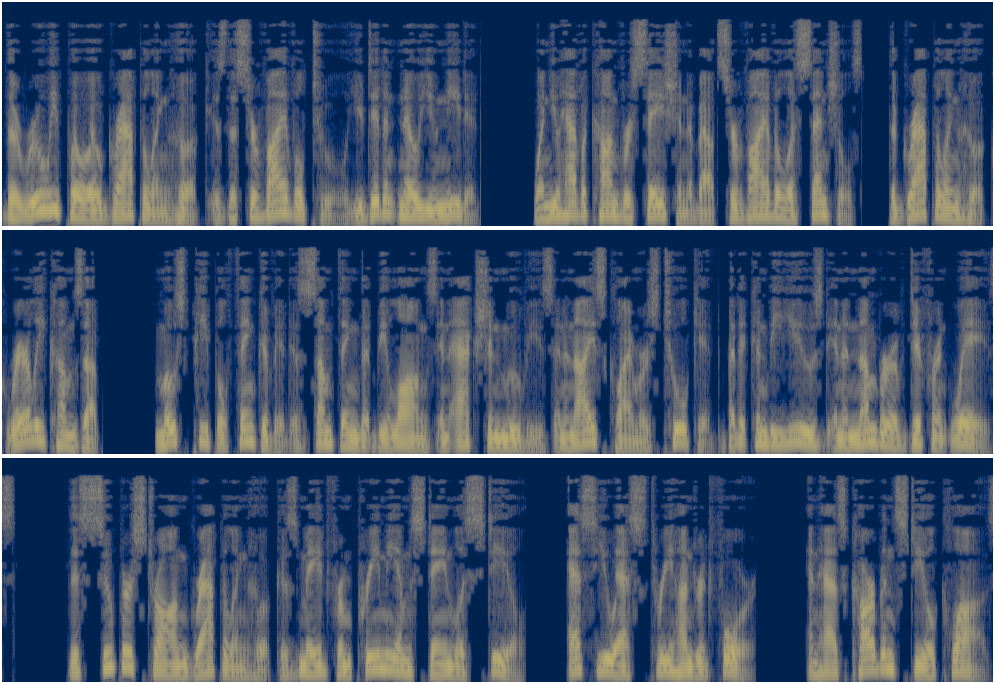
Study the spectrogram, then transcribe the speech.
The Ruipoo grappling hook is the survival tool you didn't know you needed. When you have a conversation about survival essentials, the grappling hook rarely comes up. Most people think of it as something that belongs in action movies and an ice climber's toolkit, but it can be used in a number of different ways. This super strong grappling hook is made from premium stainless steel, SUS 304, and has carbon steel claws,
